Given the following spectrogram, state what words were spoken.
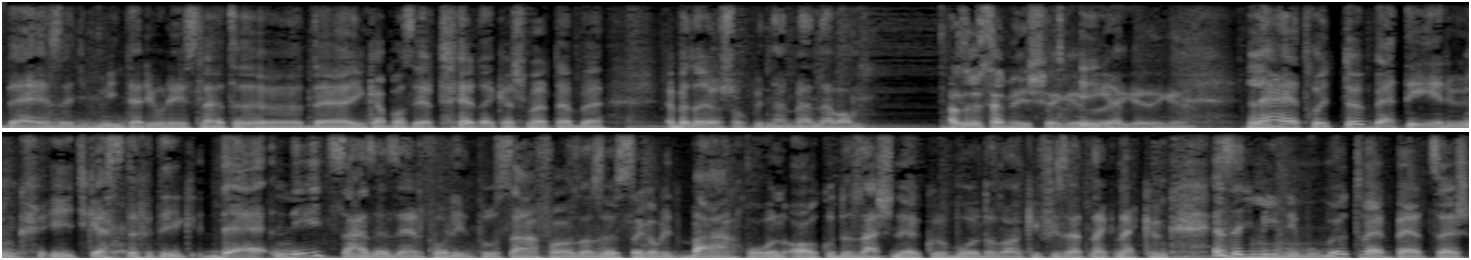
de ez egy interjú részlet, de inkább azért érdekes, mert ebbe, ebbe nagyon sok minden benne van. Az ő személyiségéből, Igen. igen, igen. Lehet, hogy többet érünk, így kezdődik, de 400 ezer forint plusz áfa az az összeg, amit bárhol alkudozás nélkül boldogan kifizetnek nekünk. Ez egy minimum 50 perces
